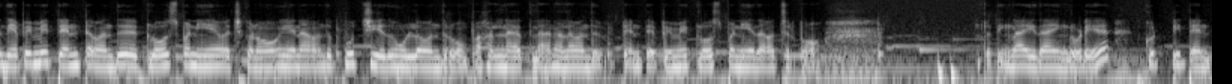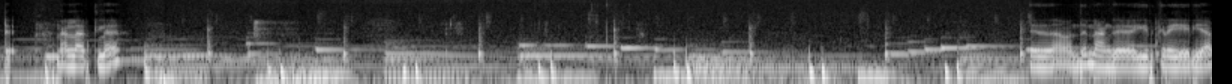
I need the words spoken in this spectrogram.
இது எப்பயுமே டென்ட்டை வந்து க்ளோஸ் பண்ணியே வச்சுக்கணும். ஏன்னா வந்து பூச்சி எதுவும் உள்ளே வந்துடும் பகல் நேரத்தில் அதனால் வந்து டென்ட் எப்பயுமே க்ளோஸ் பண்ணியே தான் வச்சுருப்போம். பார்த்தீங்களா இதுதான் எங்களுடைய குட்டி டென்ட்டு நல்லா இருக்குல்ல? இதுதான் வந்து நாங்கள் இருக்கிற ஏரியா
